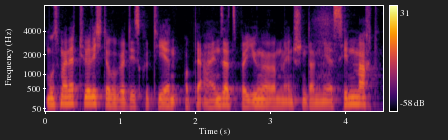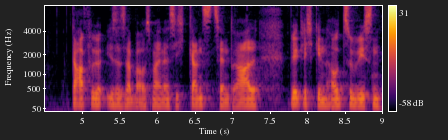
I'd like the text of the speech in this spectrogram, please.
muss man natürlich darüber diskutieren, ob der Einsatz bei jüngeren Menschen dann mehr Sinn macht Dafür ist es aber aus meiner Sicht ganz zentral, wirklich genau zu wissen,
